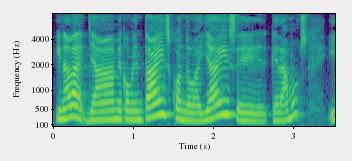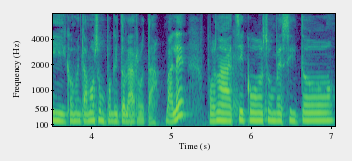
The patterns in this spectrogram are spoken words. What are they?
Y nada, ya me comentáis cuando vayáis, eh, quedamos y comentamos un poquito la ruta, ¿vale? Pues nada, chicos, un besito.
